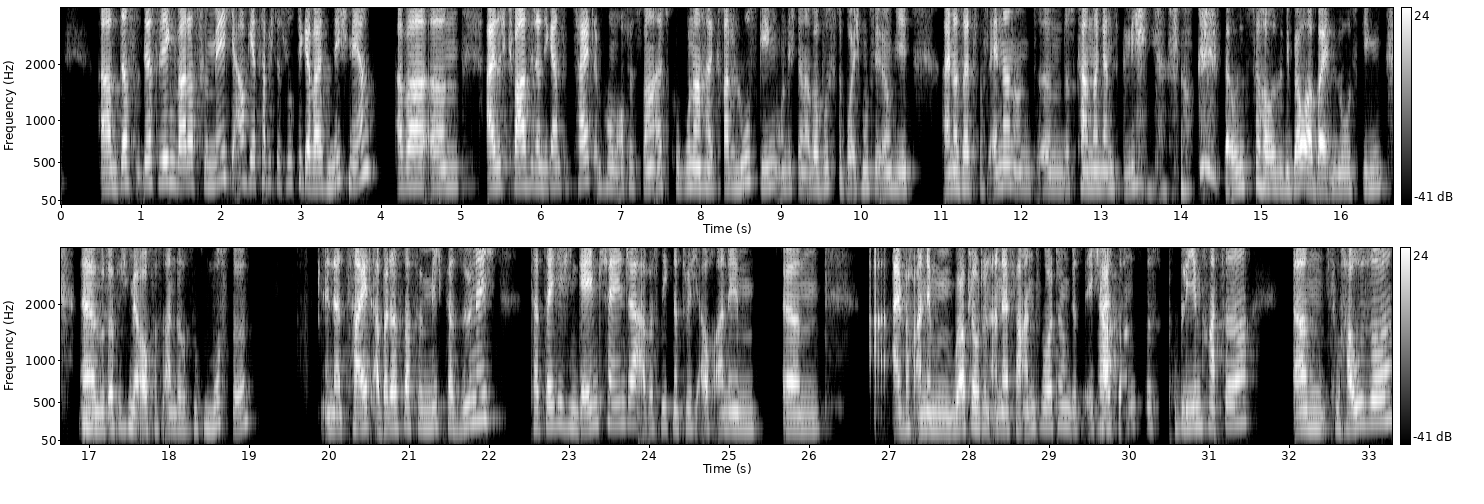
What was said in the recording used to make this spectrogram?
Ähm, das, deswegen war das für mich auch, jetzt habe ich das lustigerweise nicht mehr. Aber ähm, als ich quasi dann die ganze Zeit im Homeoffice war, als Corona halt gerade losging und ich dann aber wusste, boah, ich muss hier irgendwie einerseits was ändern und ähm, das kam dann ganz gelegen, dass bei uns zu Hause die Bauarbeiten losgingen, äh, mhm. sodass ich mir auch was anderes suchen musste in der Zeit. Aber das war für mich persönlich tatsächlich ein Game Changer, aber es liegt natürlich auch an dem ähm, einfach an dem Workload und an der Verantwortung, dass ich ja. halt sonst das Problem hatte, ähm, zu Hause,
